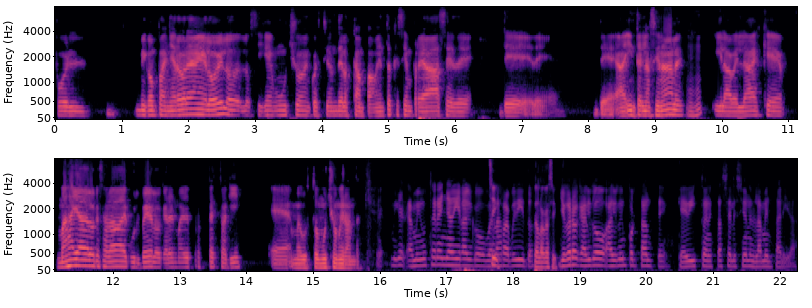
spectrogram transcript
por mi compañero Brian Eloy lo, lo, sigue mucho en cuestión de los campamentos que siempre hace de, de, de, de a, internacionales uh -huh. y la verdad es que más allá de lo que se hablaba de Culvelo, que era el mayor prospecto aquí, eh, me gustó mucho Miranda. Miguel, a mí me gustaría añadir algo sí, rapidito. Claro que sí. Yo creo que algo, algo importante que he visto en esta selección es la mentalidad.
